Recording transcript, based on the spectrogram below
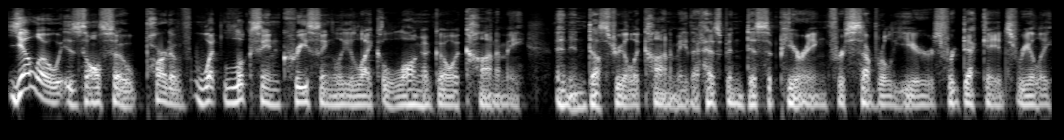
Yellow is also part of what looks increasingly like a long ago economy, an industrial economy that has been disappearing for several years, for decades, really.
